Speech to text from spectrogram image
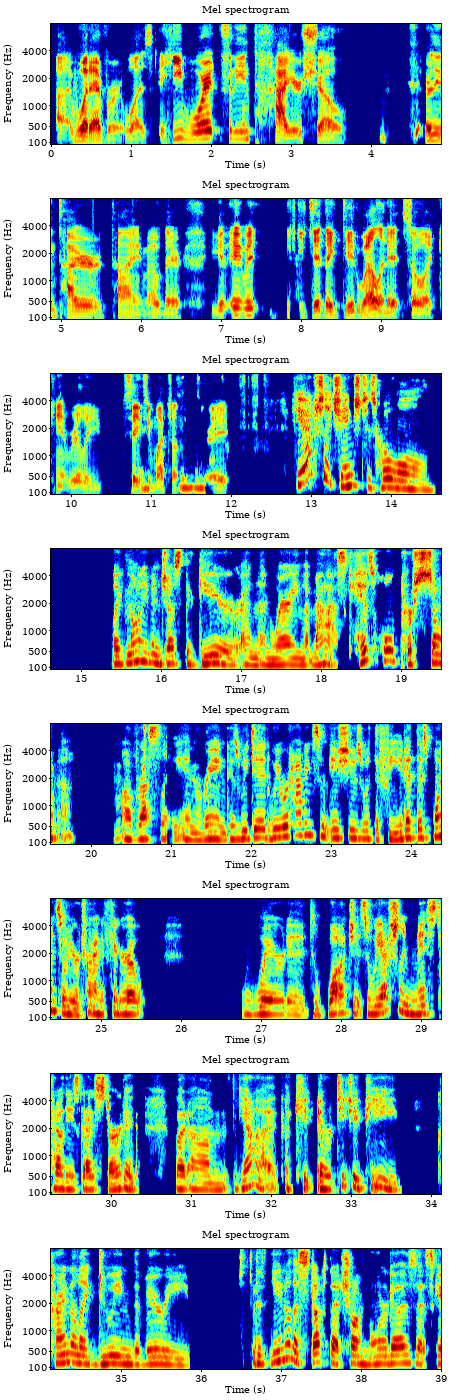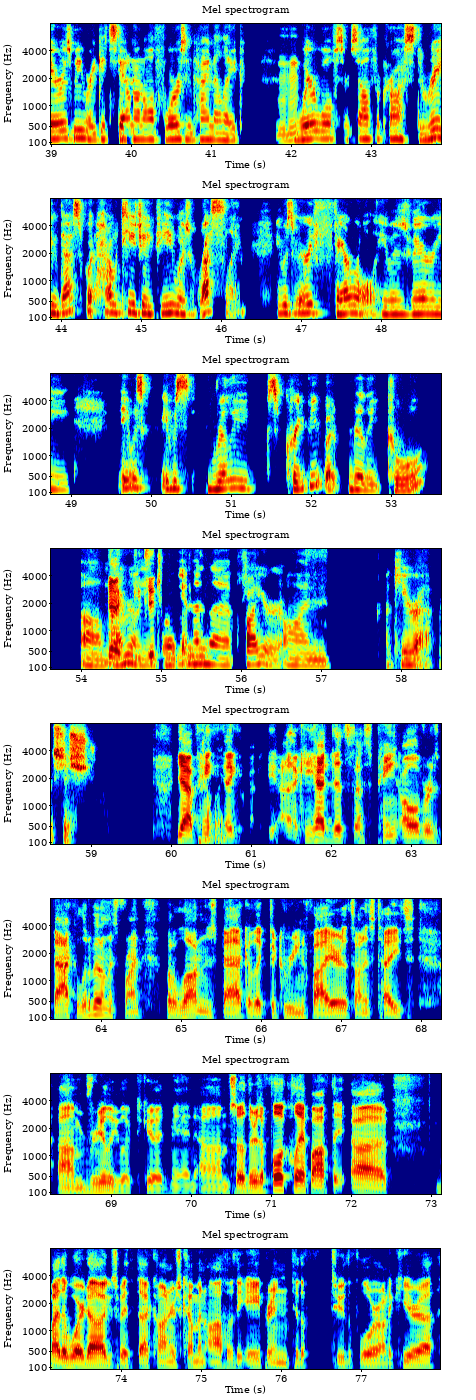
uh, whatever it was, he wore it for the entire show or the entire time out there. It, it, wa- he did they did well in it, so I can't really say too much on this, Mhm. right? He actually changed his whole, like, not even just the gear and and wearing the mask. His whole persona Mhm. of wrestling in ring, because we did we were having some issues with the feed at this point, so we were trying to figure out where to to watch it. So we actually missed how these guys started. But um yeah, a ki- or TJP kind of like doing the very the you know the stuff that Sean Moore does that scares me where he gets down on all fours and kind of like hmm werewolves himself across the ring. That's what how TJP was wrestling. He was very feral. He was very it was it was really creepy but really cool. Um, Yeah, I really enjoyed it. And then the fire on Akira was just Yeah, paint like, like he had this, this paint all over his back, a little bit on his front, but a lot on his back of like the green fire that's on his tights. Um, really looked good, man. Um, so there's a full clip off the uh by the War Dogs with uh, Connors coming off of the apron to the to the floor on Akira.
